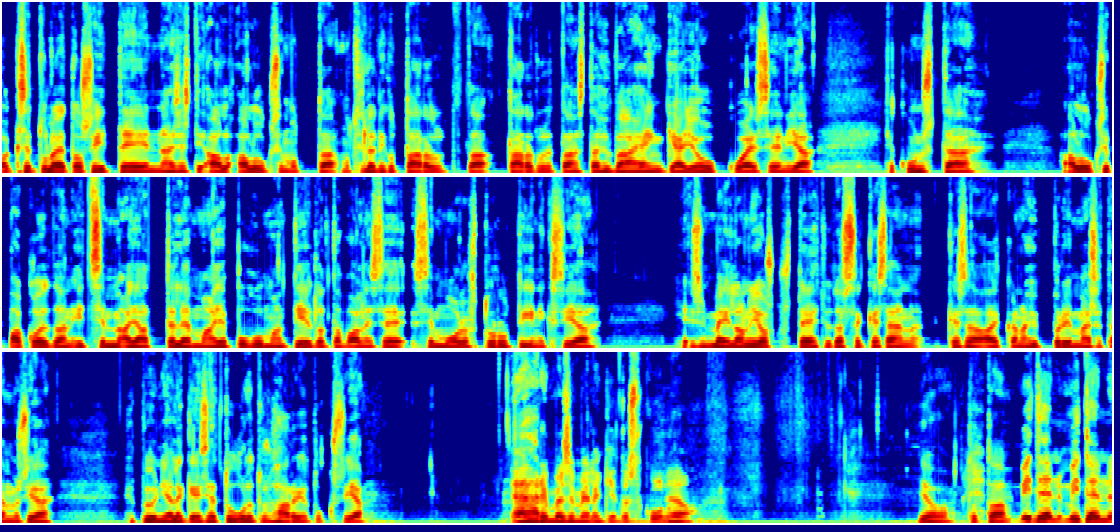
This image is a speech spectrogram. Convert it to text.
vaikka se tulee tosi teennäisesti al- aluksi, mutta, mutta sillä niin tartutetaan, tartutetaan sitä hyvää henkeä joukkueeseen ja, ja kun sitä aluksi pakotetaan itsemme ajattelemaan ja puhumaan tietyllä tavalla, niin se, se muodostuu rutiiniksi ja, ja siis meillä on joskus tehty tässä kesän, kesäaikana hyppyrimäessä tämmöisiä hypyn jälkeisiä tuuletusharjoituksia. Äärimmäisen mielenkiintoista kuulla. Joo. Joo, tota, miten, niin. miten,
